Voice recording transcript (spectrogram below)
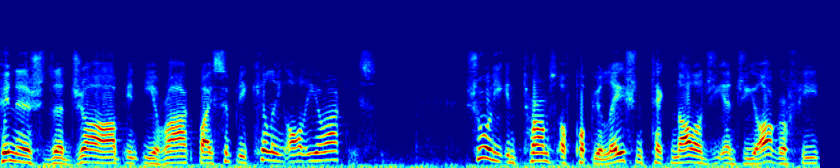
finish the job in Iraq by simply killing all Iraqis? Surely, in terms of population, technology, and geography,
